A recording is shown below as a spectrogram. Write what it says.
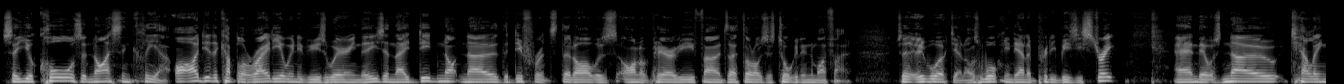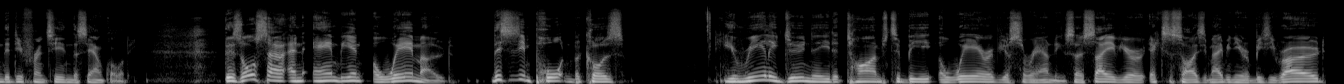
so your calls are nice and clear. I did a couple of radio interviews wearing these, and they did not know the difference that I was on a pair of earphones. They thought I was just talking into my phone. So it worked out. I was walking down a pretty busy street, and there was no telling the difference in the sound quality. There's also an ambient aware mode. This is important because you really do need at times to be aware of your surroundings. So, say if you're exercising maybe near a busy road,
